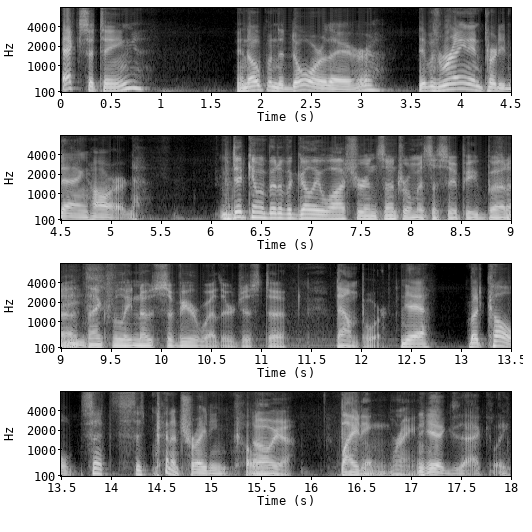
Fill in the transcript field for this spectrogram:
exiting and opened the door there, it was raining pretty dang hard. It did come a bit of a gully washer in central Mississippi, but uh, thankfully no severe weather, just uh, downpour. Yeah, but cold. It's, that, it's that penetrating cold. Oh, yeah. Biting rain. Yeah, exactly.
